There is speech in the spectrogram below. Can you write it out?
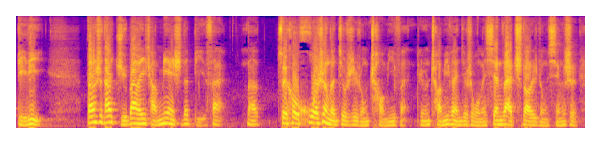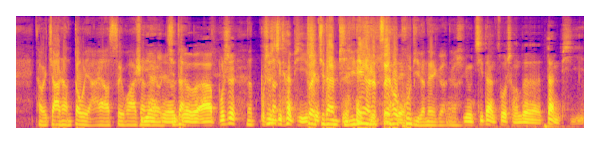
比例。当时他举办了一场面食的比赛，那最后获胜的就是这种炒米粉。这种炒米粉就是我们现在吃到的这种形式，它会加上豆芽呀、碎花生还有鸡蛋啊，不是，那不是鸡蛋皮，对，鸡蛋皮一定是最后铺底的那个，是用鸡蛋做成的蛋皮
